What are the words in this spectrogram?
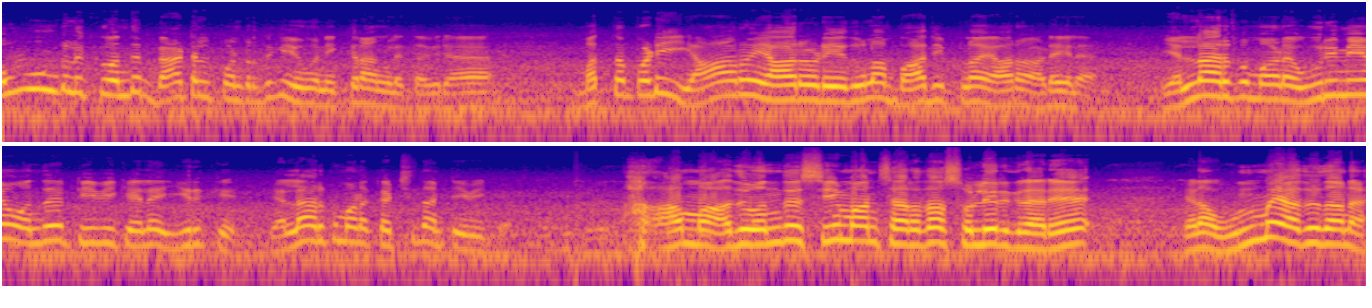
அவங்களுக்கு வந்து பேட்டில் பண்ணுறதுக்கு இவங்க நிற்கிறாங்களே தவிர மற்றபடி யாரும் யாரோடைய இதுலாம் பாதிப்புலாம் யாரும் அடையலை. எல்லாருக்குமான உரிமையும் வந்து டிவிக்கையில் இருக்குது எல்லாருக்குமான கட்சி தான் டிவிக்கு ஆமாம் அது வந்து சீமான் சார் தான் சொல்லியிருக்கிறாரு. ஏன்னா உண்மை அதுதானே.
